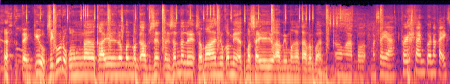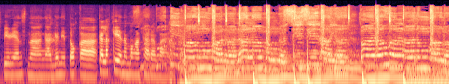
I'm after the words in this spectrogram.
Thank you. Siguro kung uh, kaya nyo naman mag-absent ng sandali, samahan nyo kami at masaya yung aming mga caravan. Oo nga po, masaya. First time ko naka-experience na nga ganito ka kalaki ng mga caravan. Para wala ng mga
